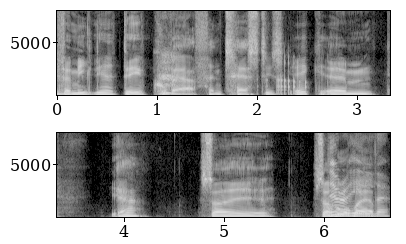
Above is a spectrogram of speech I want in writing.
familie. Det kunne være fantastisk, ikke? Øhm, ja, så, øh, så Du håber jeg...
